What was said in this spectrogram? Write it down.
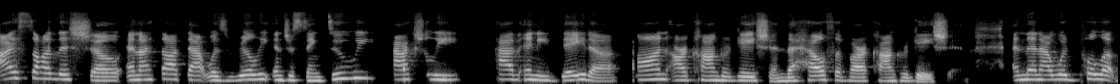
i saw this show and i thought that was really interesting. Do we actually have any data on our congregation the health of our congregation? And then i would pull up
